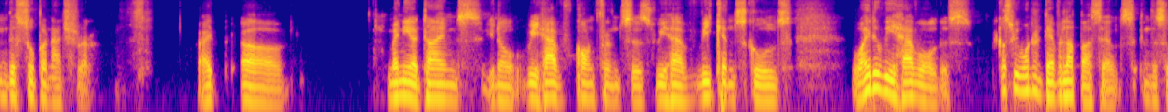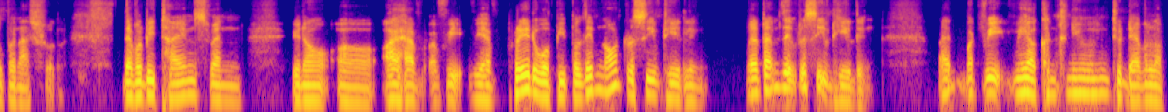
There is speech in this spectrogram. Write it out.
in the supernatural right? Uh, many a times you know we have conferences we have weekend schools. Why do we have all this because we want to develop ourselves in the supernatural. There will be times when you know uh, i have uh, we, we have prayed over people they've not received healing. There are times they've received healing right? But we we are continuing to develop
